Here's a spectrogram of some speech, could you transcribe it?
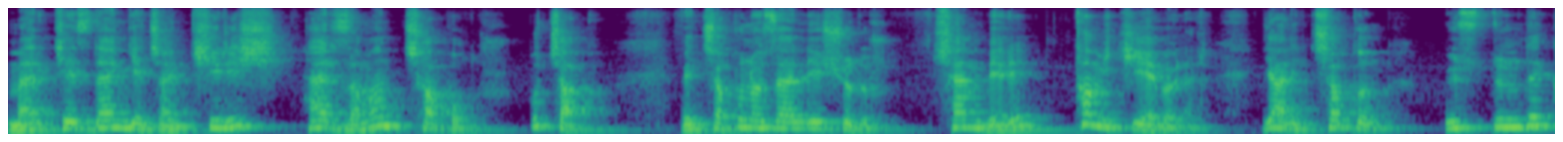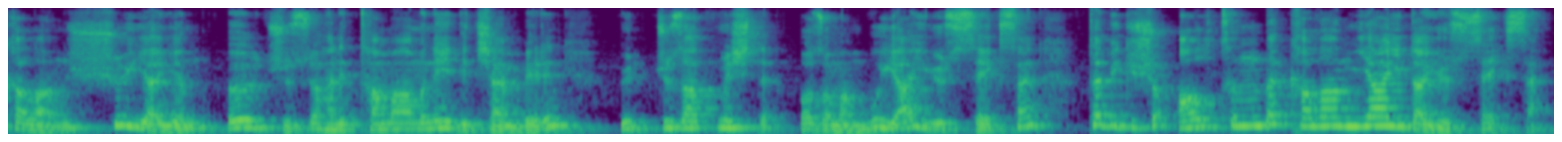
merkezden geçen kiriş her zaman çap olur. Bu çap. Ve çapın özelliği şudur. Çemberi tam ikiye böler. Yani çapın üstünde kalan şu yayın ölçüsü hani tamamı neydi çemberin? 360'tı. O zaman bu yay 180. Tabii ki şu altında kalan yay da 180.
